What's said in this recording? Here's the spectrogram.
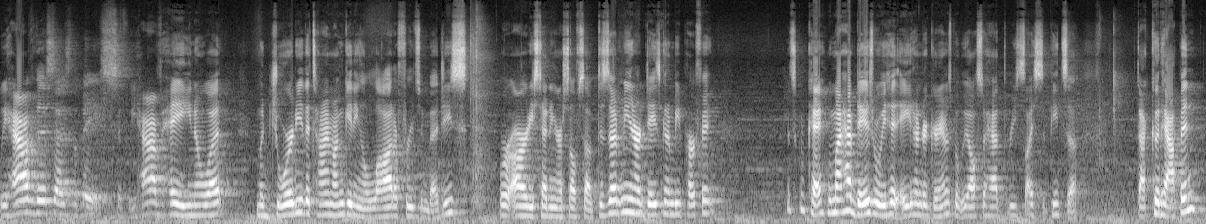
we have this as the base, if we have, hey, you know what? Majority of the time, I'm getting a lot of fruits and veggies. We're already setting ourselves up. Does that mean our day's going to be perfect? It's okay. We might have days where we hit 800 grams, but we also had three slices of pizza. That could happen.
